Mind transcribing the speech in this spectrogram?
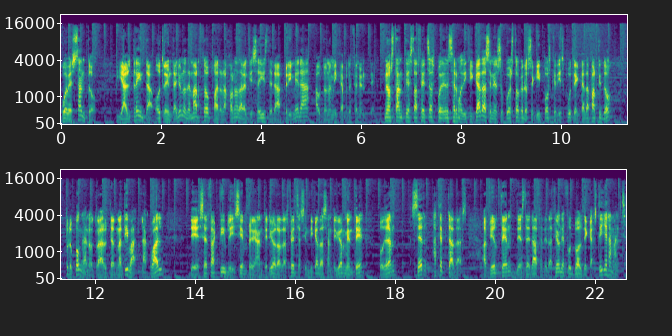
jueves santo, y al 30 o 31 de marzo para la jornada 26 de la primera autonómica preferente. No obstante, estas fechas pueden ser modificadas en el supuesto que los equipos que disputen cada partido propongan otra alternativa, la cual, de ser factible y siempre anterior a las fechas indicadas anteriormente, podrán ser aceptadas, advierten desde la Federación de Fútbol de Castilla-La Mancha.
